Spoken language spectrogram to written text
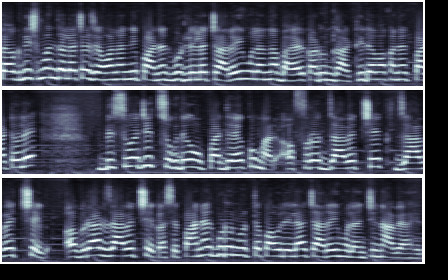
तर अग्निशमन दलाच्या जवानांनी पाण्यात बुडलेल्या चारही मुलांना बाहेर काढून गाठी दवाखान्यात पाठवले. बिस्वजित सुखदेव उपाध्याय कुमार अफरोज जावेद शेख जावेद शेख अब्रार जावेद शेख असे पाण्यात बुडून मृत्यू पावलेल्या चारही मुलांची नावे आहेत.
